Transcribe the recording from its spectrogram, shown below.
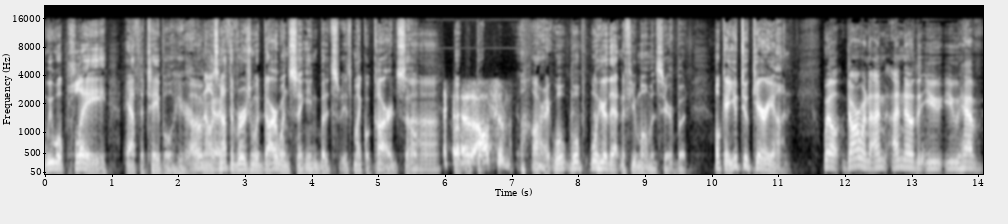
we will play at the table here. Okay. Now it's not the version with Darwin singing, but it's it's Michael Card. So, Uh-huh. but- but- awesome. all right, we'll we'll we'll hear that in a few moments here. But okay, you two carry on. Well, Darwin, I, I know that you you have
